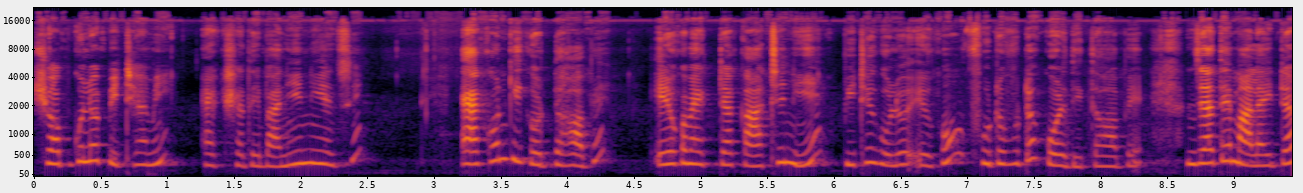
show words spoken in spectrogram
সবগুলো পিঠে আমি একসাথে বানিয়ে নিয়েছি। এখন কি করতে হবে? এরকম একটা কাঠি নিয়ে পিঠেগুলো এরকম ফুটো ফুটো করে দিতে হবে, যাতে মালাইটা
